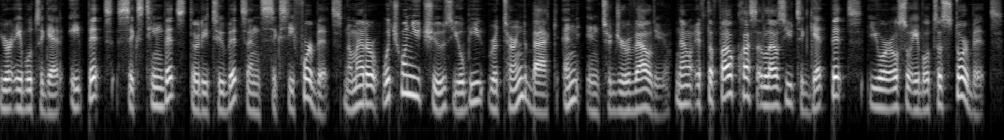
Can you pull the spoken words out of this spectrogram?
You're able to get 8 bits, 16 bits, 32 bits, and 64 bits. No matter which one you choose, you'll be returned back an integer value. Now, if the file class allows you to get bits, you are also able to store bits.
